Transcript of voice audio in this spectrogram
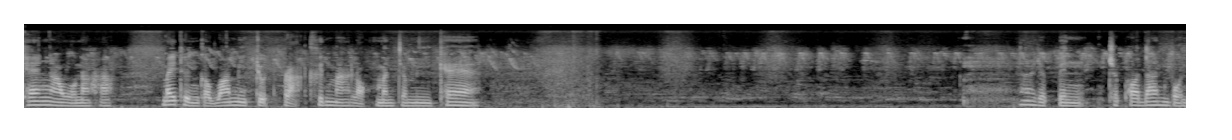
แค่เงานะคะ ไม่ถึงกับว่ามีจุดประขึ้นมาหรอกมันจะมีแค่น่าจะเป็นเฉพาะด้านบน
